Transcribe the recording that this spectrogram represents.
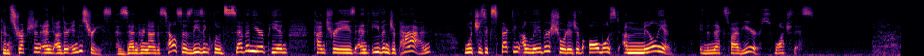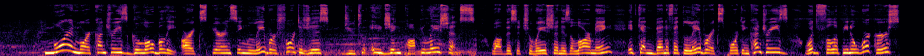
construction, and other industries. As Zen Hernandez tells us, these include seven European countries and even Japan, which is expecting a labor shortage of almost a million in the next five years. Watch this. More and more countries globally are experiencing labor shortages due to aging populations. While this situation is alarming, it can benefit labor exporting countries with Filipino workers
